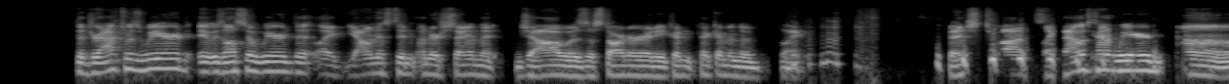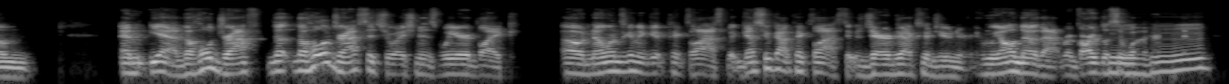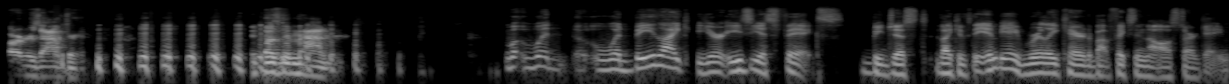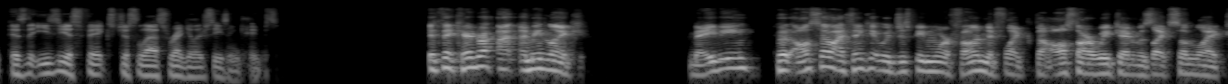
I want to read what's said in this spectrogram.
The draft was weird. It was also weird that like Giannis didn't understand that Ja was a starter and he couldn't pick him in the like bench spots. Like that was kind of weird. Um, and yeah, the whole draft, the, the whole draft situation is weird. Like, oh, no one's gonna get picked last, but guess who got picked last? It was Jaren Jackson Jr. And we all know that, regardless of what mm-hmm. starters after him. it doesn't matter. What Would would be like your easiest fix be just like if the NBA really cared about fixing the All Star game, is the easiest fix just less regular season games? If they cared about, I, I mean, like maybe, but also I think it would just be more fun if like the All Star weekend was like some like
